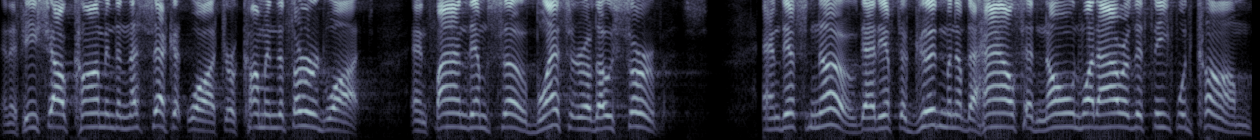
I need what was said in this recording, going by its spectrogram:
And if he shall come in the second watch, or come in the third watch, and find them so, blessed are those servants. And this know that if the goodman of the house had known what hour the thief would come,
